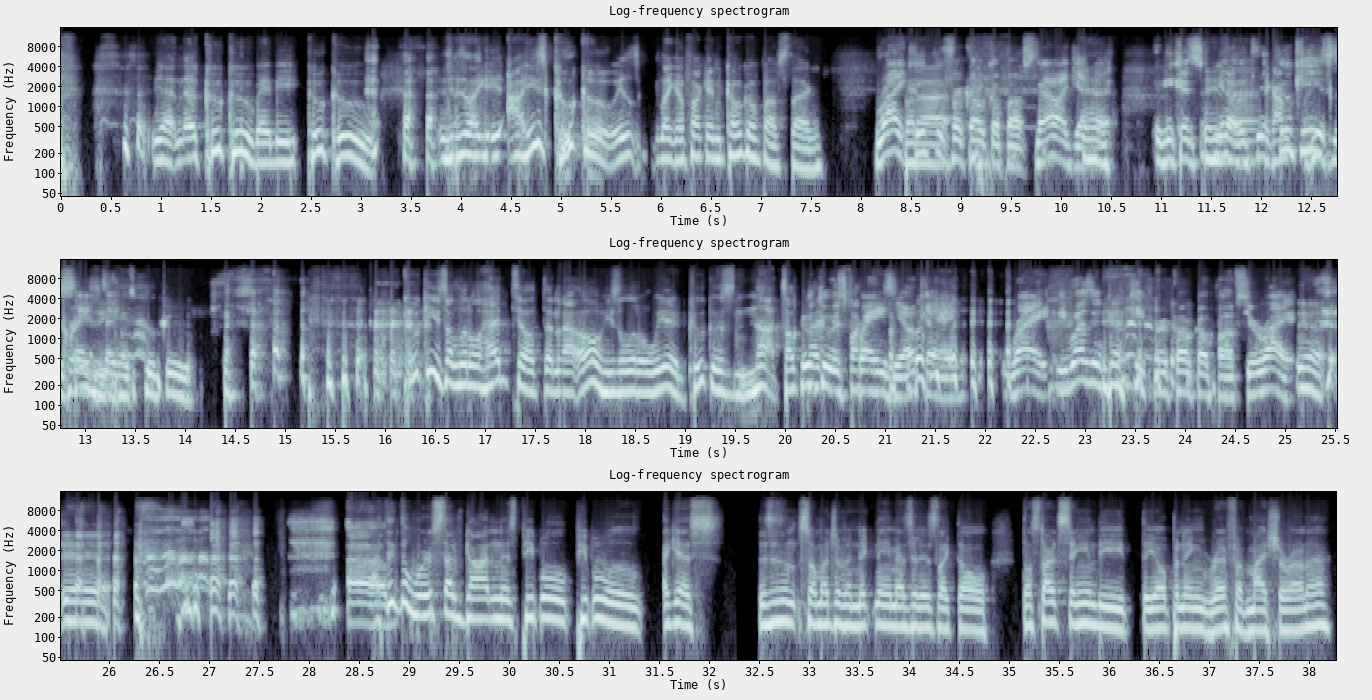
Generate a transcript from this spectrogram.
yeah, no cuckoo, baby, cuckoo. it's just like ah, he's cuckoo. It's like a fucking cocoa puffs thing. Right, But, cuckoo uh, for cocoa puffs. Now I get Yeah. it because He's, you know uh, like, kooky is the crazy. same thing as cuckoo. Cookie's a little head tilt, and uh, oh, he's a little weird. Cuckoo's nuts. I'll Cuckoo is crazy. Okay, right. He wasn't kooky for cocoa puffs. You're right. yeah, yeah, yeah. I Um, think the worst I've gotten is people. People will. I guess this isn't so much of a nickname as it is like they'll they'll start singing the the opening riff of My Sharona.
